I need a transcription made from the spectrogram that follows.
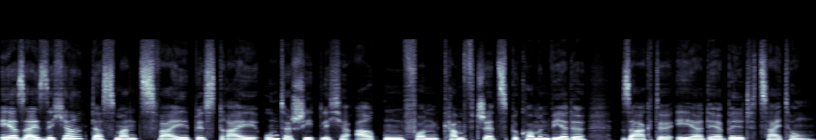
Er sei sicher, dass man zwei bis drei unterschiedliche Arten von Kampfjets bekommen werde, sagte er der Bild-Zeitung.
